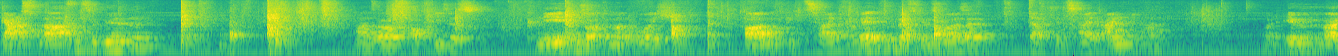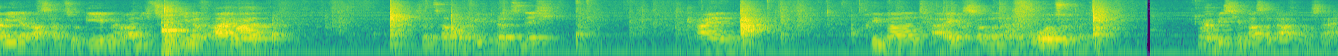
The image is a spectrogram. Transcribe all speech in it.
Gasblasen zu bilden. Also auch dieses Kneten sollte man ruhig ordentlich Zeit verwenden bzw. dafür Zeit einplanen und immer wieder Wasser zu geben, aber nicht zu viel auf einmal, sonst hat man plötzlich keinen primalen Teig, sondern eine Brotsuppe. Ein bisschen Wasser darf noch sein.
